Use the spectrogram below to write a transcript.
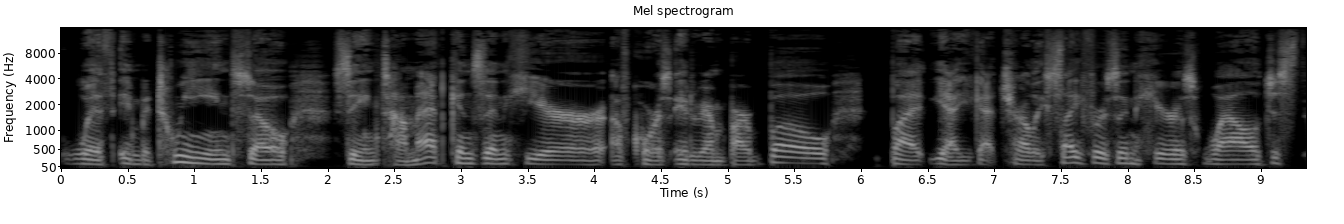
with in between. So seeing Tom Atkins in here, of course, Adrienne Barbeau, but yeah, you got Charlie Cyphers in here as well. Just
